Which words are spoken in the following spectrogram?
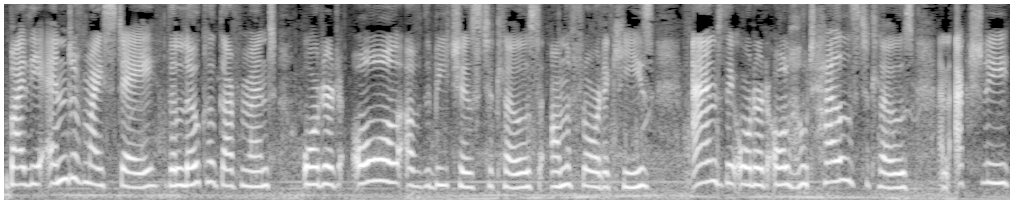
By the end of my stay, the local government ordered all of the beaches to close on the Florida Keys and they ordered all hotels to close and actually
